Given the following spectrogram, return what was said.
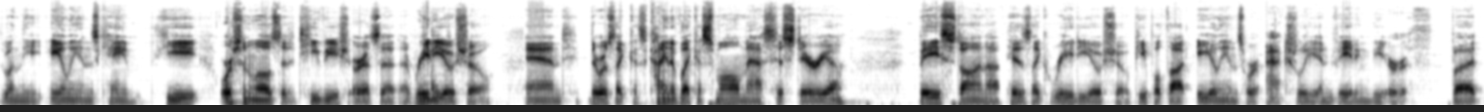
when the aliens came. He Orson Welles did a TV show or it's a, a radio show, and there was like a kind of like a small mass hysteria based on uh, his like radio show. People thought aliens were actually invading the Earth, but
